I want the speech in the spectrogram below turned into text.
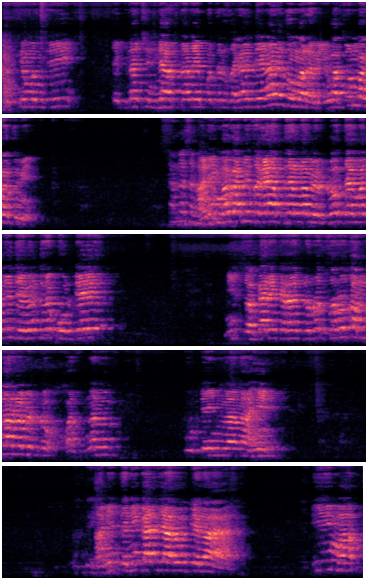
मुख्यमंत्री एकनाथ शिंदे असताना हे पत्र सगळ्यांना देणार आहे तुम्हाला मी. वाचून बघा तुम्ही. आणि मग आम्ही सगळ्या आमदारांना भेटलो. त्यामध्ये देवेंद्र कोटे मी सहकार्य करायला सर्व सर्वच आमदारांना भेटलो. पर्सनल कोटेंना नाही. आणि त्यांनी काय जे आरोप केला की मा-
